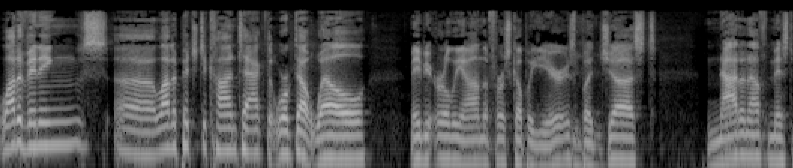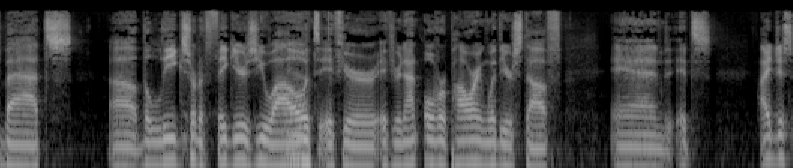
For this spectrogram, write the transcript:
a lot of innings, uh, a lot of pitch to contact that worked out well, maybe early on the first couple of years, but Mm-hmm. just not enough missed bats. Uh, the league sort of figures you out if you're if you're not overpowering with your stuff, and it's. I just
